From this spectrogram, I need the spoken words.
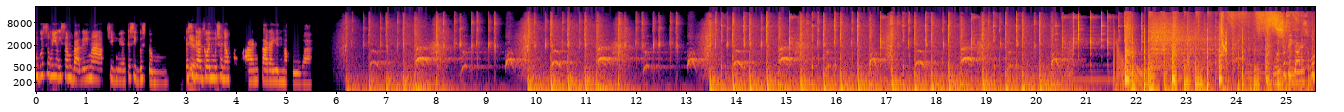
kung gusto mo yung isang bagay, ma-achieve mo yan kasi gusto mo. Kasi yes. gagawin mo siya ng paraan para yun makuha.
